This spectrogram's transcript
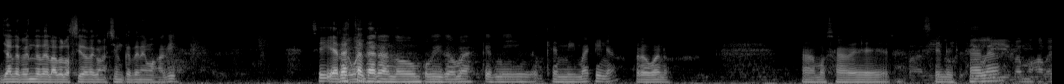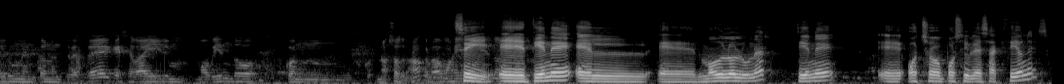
Ya depende de la velocidad de conexión que tenemos aquí. Sí, ahora Pero está bueno. tardando un poquito más que en mi, que en mi máquina, pero bueno. Vamos a ver si lo instala. Y vamos a ver un entorno en 3D que se va a ir moviendo con nosotros, ¿no? Que lo vamos a ir Sí, eh, tiene el, el módulo lunar, tiene eh, ocho posibles acciones,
